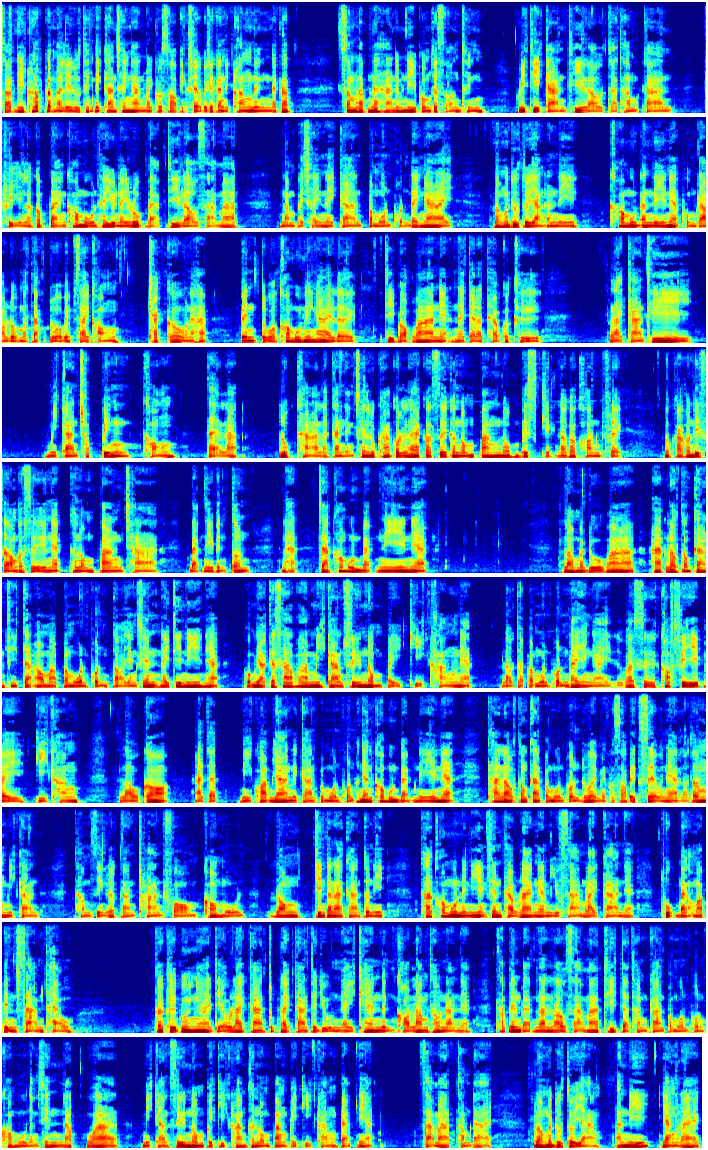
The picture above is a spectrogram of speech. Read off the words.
สวัสดีครับกลับมาเรียนรู้เทคนิคการใช้งาน Microsoft Excel ไปด้วยกันอีกครั้งหนึ่งนะครับสำหรับเนื้อหาในวันนี้ผมจะสอนถึง วิธีการที่เราจะทำการคลีนแล้วก็แปลงข้อมูลให้อยู่ในรูปแบบที่เราสามารถนำไปใช้ในการประมวลผลได้ง่าย ลองมาดูตัวอย่างอันนี้ ข้อมูลอันนี้เนี่ยผมดาวน์โหลดมาจากตัวเว็บไซต์ของ Kaggle นะฮะเป็นตัวข้อมูลง่าย ๆเลย ที่บอกว่าเนี่ยในแต่ละแถวก็คือ รายการที่ มีการช้อปปิ้งของแต่ละลูกค้าละกันอย่างเช่น ลูกค้าคนแรกก็ซื้อขนมปังนมบิสกิตแล้วก็คอร์นเฟลกลูกค้าคนที่ 2 ก็ซื้อเนี่ยขนมปังชาแบบนี้เป็นต้นนะฮะจากข้อมูลแบบนี้เนี่ยเรามาดูว่าหากเราต้องการที่จะเอามาประมวลผลต่ออย่างเช่น ในที่นี้เนี่ยผมอยากจะทราบว่ามีการซื้อนมไปกี่ครั้งเนี่ยเราจะประมวลผลได้ยังไง หรือว่าซื้อกาแฟไปกี่ครั้ง เราก็ อาจจะมีความยากในการประมวลผล เพราะฉะนั้นข้อมูลแบบนี้เนี่ยถ้าเราต้องการประมวลผลด้วย Microsoft Excel เนี่ยเราต้องมีการทำสิ่งเรียกการ transform ข้อมูล ลองจินตนาการตัวนี้ ถ้าข้อมูลในนี้อย่างเช่นแถวแรกเนี่ยมีอยู่ 3 รายการเนี่ยถูกแบ่งออกมาเป็น 3 แถว ก็คือพูดง่ายๆเดี๋ยวรายการทุกรายการจะอยู่ในแค่ 1 คอลัมน์เท่านั้นเนี่ยถ้าเป็นแบบนั้นเราสามารถที่จะทำการประมวลผลข้อมูลอย่างเช่น นับว่า มีการซื้อนมไปกี่ครั้งขนมปังไปกี่ครั้งแบบเนี้ยสามารถทำได้ ลองมาดูตัวอย่าง อันนี้อย่างแรก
